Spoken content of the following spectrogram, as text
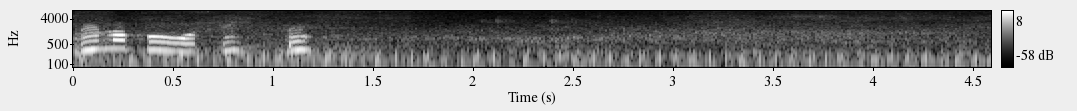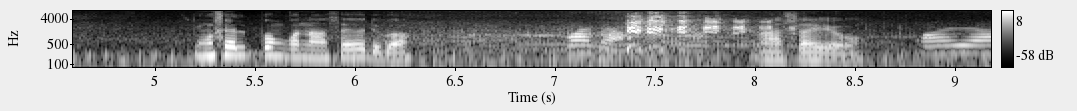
Be, maputi. Be, Yung cellphone ko nasa iyo, di ba? wala. Nasa iyo. Wala.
